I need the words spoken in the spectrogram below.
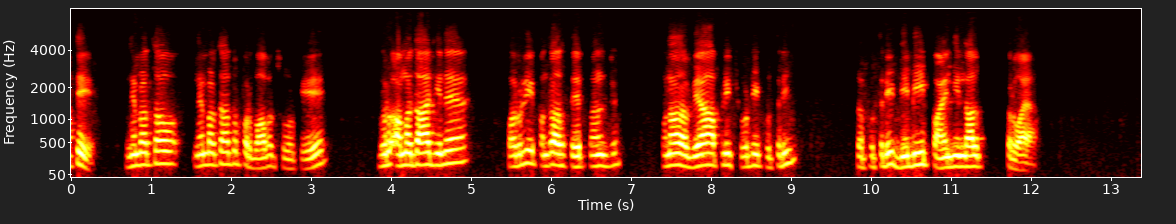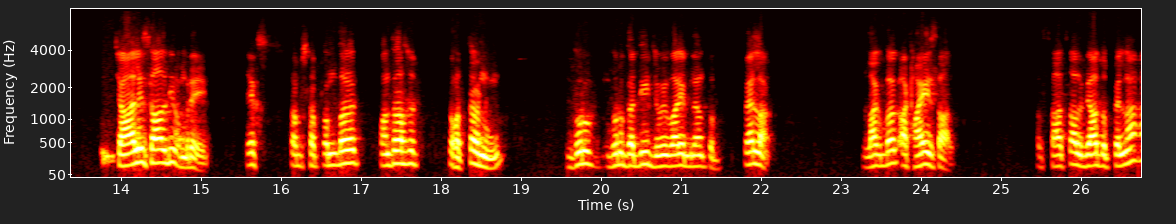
ਅਤੇ ਨਿਮਰਤਾ ਨਿਮਰਤਾ ਤੋਂ ਪ੍ਰਭਾਵਿਤ ਹੋ ਕੇ ਗੁਰੂ ਅਮਰਦਾਸ ਜੀ ਨੇ ਫਰਵਰੀ 1553 ਚ ਉਹਨਾਂ ਦਾ ਵਿਆਹ ਆਪਣੀ ਛੋਟੀ ਪੁੱਤਰੀ ਪੁੱਤਰੀ ਬੀਬੀ ਭਾਈ ਜੀ ਨਾਲ ਕਰਵਾਇਆ। 40 ਸਾਲ ਦੀ ਉਮਰੇ ਇੱਕ ਸਪ- ਸਤੰਬਰ 1574 ਨੂੰ ਗੁਰੂ ਗੁਰੂ ਗੱਦੀ ਜ਼ਿੰਮੇਵਾਰੀ ਮਿਲਣ ਤੋਂ ਪਹਿਲਾਂ ਲਗਭਗ 28 ਸਾਲ 7 ਸਾਲ ਵਿਆਹ ਤੋਂ ਪਹਿਲਾਂ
